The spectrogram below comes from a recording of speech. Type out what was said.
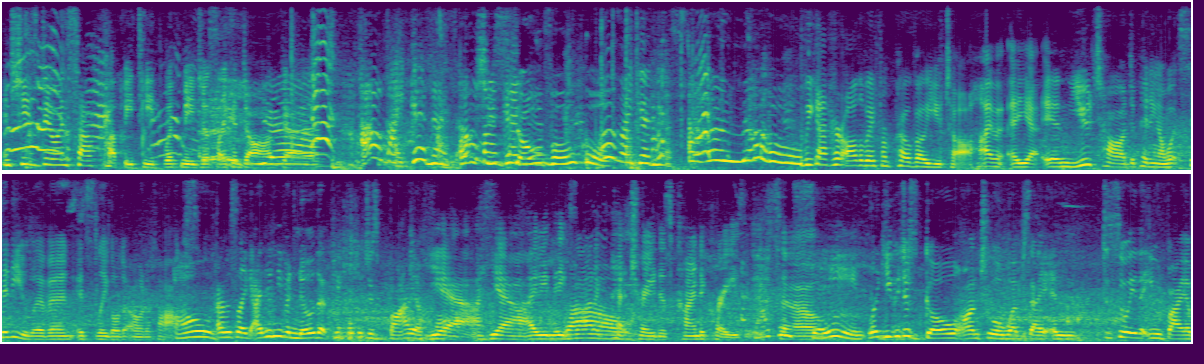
And she's doing soft puppy teeth with me just like a dog Yeah. does. Oh my goodness. Oh, my she's goodness. so vocal. Oh my goodness. Hello. We got her all the way from Provo, Utah. I'm, uh, yeah, in Utah, depending on what city you live in, it's legal to own a fox. Oh, I was like, I didn't even know that people could just buy a fox. Yeah, yeah. I mean, the exotic Wow. pet trade is kind of crazy. That's so, insane. Like you could just go onto a website and just the way that you would buy a,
